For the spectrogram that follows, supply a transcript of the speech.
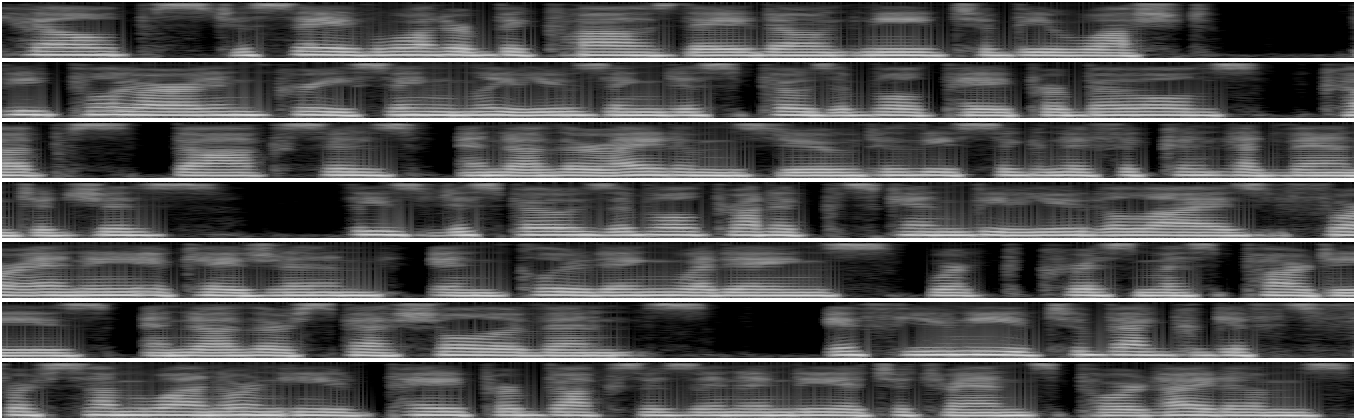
Helps to save water because they don't need to be washed. People are increasingly using disposable paper bowls, cups, boxes, and other items due to these significant advantages. These disposable products can be utilized for any occasion, including weddings, work, Christmas parties, and other special events. If you need to bag gifts for someone or need paper boxes in India to transport items,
